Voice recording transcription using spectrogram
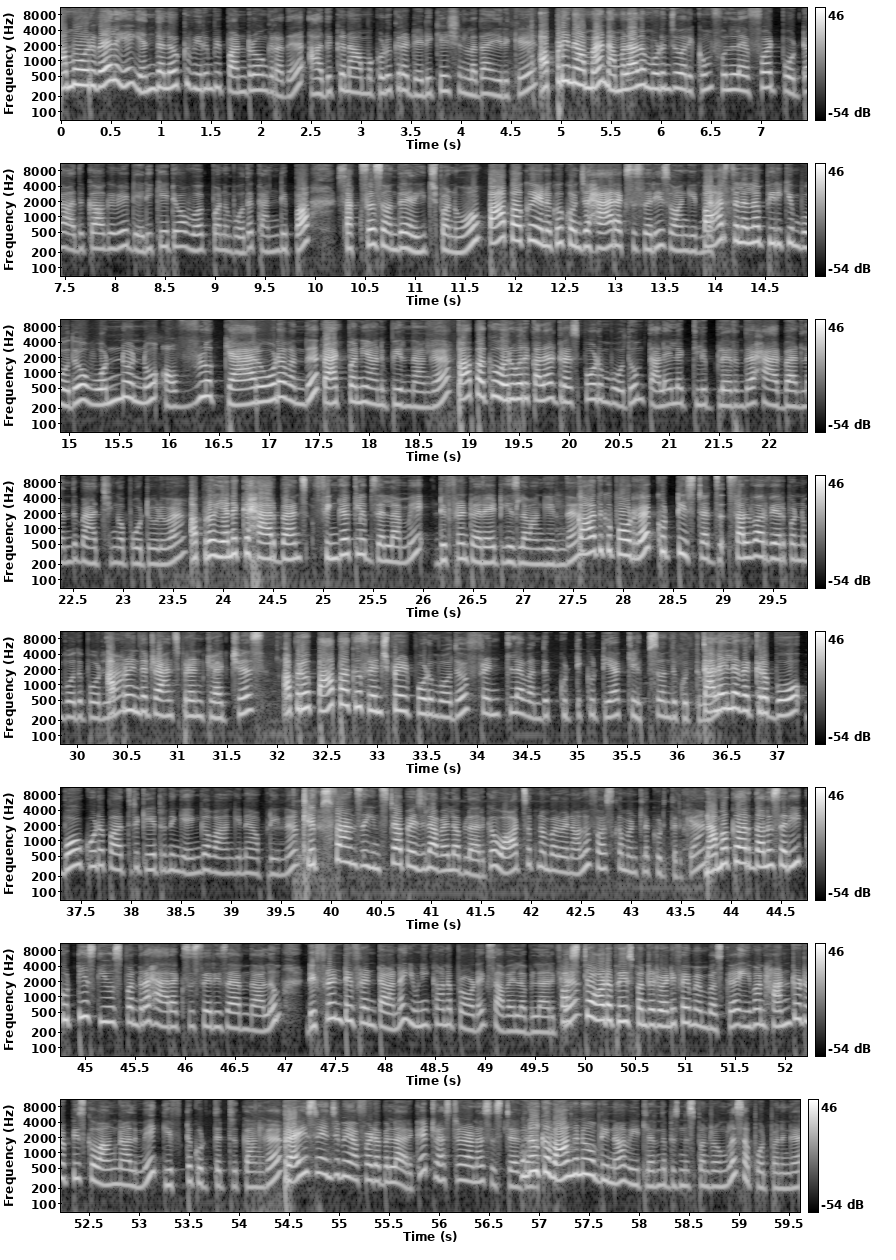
நம்ம ஒரு வேலையை எந்த அளவுக்கு விரும்பி பண்றோங்கிறது அதுக்கு நாம கொடுக்குற டெடிகேஷன்ல தான் இருக்கு. அப்படி நாம நம்மளால முடிஞ்ச வரைக்கும் ஃபுல் எஃபர்ட் போட்டு அதுக்காகவே டெடிகேட்டிவா ஒர்க் பண்ணும்போது கண்டிப்பா சக்சஸ் வந்து ரீச் பண்ணுவோம். பாப்பாக்கும் எனக்கும் கொஞ்சம் ஹேர் அக்சசரிஸ் வாங்கி பார்சல் எல்லாம் பிரிக்கும் போது ஒன்னொன்னும் அவ்வளோ கேரோட வந்து பேக் பண்ணி அனுப்பியிருந்தாங்க. பாப்பாக்கு ஒரு ஒரு கலர் ட்ரெஸ் போடும் போதும் தலையில கிளிப்ல இருந்து ஹேர் பேண்ட்ல இருந்து மேட்சிங்கா போட்டு விடுவேன். அப்புறம் எனக்கு ஹேர் பேண்ட்ஸ் ஃபிங்கர் கிளிப்ஸ் எல்லாமே டிஃப்ரெண்ட் வெரைட்டிஸ்ல வாங்கியிருந்தேன். காதுக்கு போடுற குட்டி ஸ்டட்ஸ் சல்வார் வேர் பண்ணும் பண்ணும்போது போடலாம். அப்புறம் இந்த டிரான்ஸ்பரண்ட் கிளட்சஸ் அப்புறம் பாப்பாக்கு ஃப்ரெஞ்ச் ப்ரைட் போடும்போது ஃப்ரண்ட்ல வந்து குட்டி குட்டியா கிளிப்ஸ் வந்து குத்துவேன். தலையில வைக்கிற போ போ கூட பார்த்துட்டு கேட்டிருந்தீங்க எங்க வாங்கினேன் அப்படின்னு. கிளிப்ஸ் ஃபேன்ஸ் இன்ஸ்டா பேஜ்ல அவைலபிளா இருக்கு. வாட்ஸ்அப் நம்பர் வேணாலும் ஃபர்ஸ்ட் கமெண்ட்ல கொடுத்துருக்கேன். நமக்கா இருந்தாலும் சரி குட்டீஸ்க்கு யூஸ் பண்ற ஹேர் அக்சசரிஸா இருந்தாலும் டிஃப்ரெண்ட் டிஃப்ரெண்டான யூனிக்கான ப்ராடக்ட்ஸ் அவைலபிளா இருக்கு. ஃபர்ஸ்ட் ஆர்டர் பிளேஸ் பண்ற டுவெண்ட்டி ஃபைவ் மெம்பர்ஸ்க்கு ஈவன் ஹண்ட்ரட் ருபீஸ்க்கு வாங்கினாலுமே கிஃப்ட் கொடுத்துட்டு இருக்காங்க பிரைஸ் ரேஞ்சுமே அஃபோர்டபுளா இருக்கு ட்ரஸ்டடான சிஸ்டர் உங்களுக்கு வாங்கணும் அப்படின்னா வீட்ல இருந்து பிசினஸ் பண்றவங்கள சப்போர்ட் பண்ணுங்க.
